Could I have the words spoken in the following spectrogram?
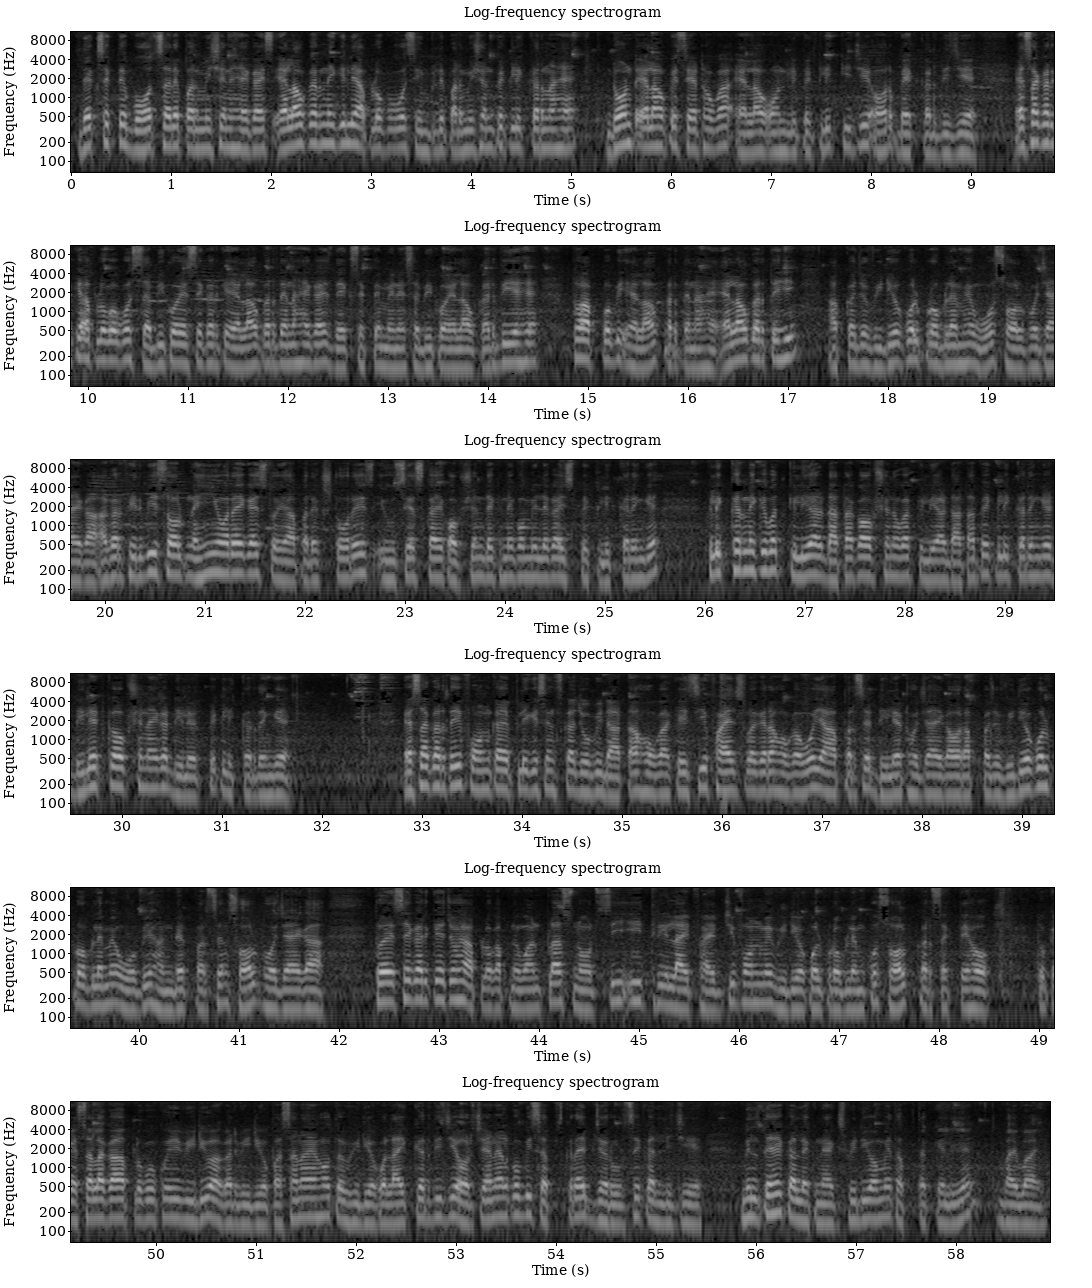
देख सकते हैं, बहुत सारे परमिशन है गाइस अलाउ करने के लिए आप लोगों को सिंपली परमिशन पे क्लिक करना है। डोंट अलाउ पे सेट होगा। अलाउ ओनली पे क्लिक कीजिए और बैक कर दीजिए। ऐसा करके आप लोगों को सभी को ऐसे करके अलाउ कर देना है गाइस देख सकते हैं, मैंने सभी को अलाउ कर दिए है। तो आपको भी अलाउ कर देना है। अलाउ करते ही आपका जो वीडियो कॉल प्रॉब्लम है, वो सॉल्व हो जाएगा। अगर फिर भी सॉल्व नहीं हो रहेगा इस तो यहाँ पर एक स्टोरेज यूसेस का एक ऑप्शन देखने को मिलेगा। इस पर क्लिक करेंगे। क्लिक करने के बाद क्लियर डाटा का ऑप्शन होगा। क्लियर डाटा पे क्लिक करेंगे। डिलीट का ऑप्शन आएगा। डिलीट पे क्लिक कर देंगे। ऐसा करते ही फ़ोन का एप्लीकेशन का जो भी डाटा होगा, कैसी फाइल्स वगैरह होगा, वो यहाँ पर से डिलीट हो जाएगा और आपका जो वीडियो कॉल प्रॉब्लम है, वो भी हंड्रेड परसेंट सॉल्व हो जाएगा। तो ऐसे करके जो है आप लोग अपने OnePlus Nord C E three Lite five G phone में वीडियो कॉल प्रॉब्लम को सॉल्व कर सकते हो। तो कैसा लगा आप लोगों को ये वीडियो अगर वीडियो पसंद आया हो तो वीडियो को लाइक कर दीजिए और चैनल को भी सब्सक्राइब ज़रूर से कर लीजिए। मिलते हैं कल एक नेक्स्ट वीडियो में, तब तक के लिए बाय बाय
